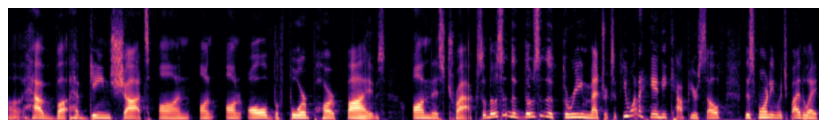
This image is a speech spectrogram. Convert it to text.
uh, have uh, have gained shots on on on all of the four par fives on this track. So those are the those are the three metrics. If you want to handicap yourself this morning, which by the way,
